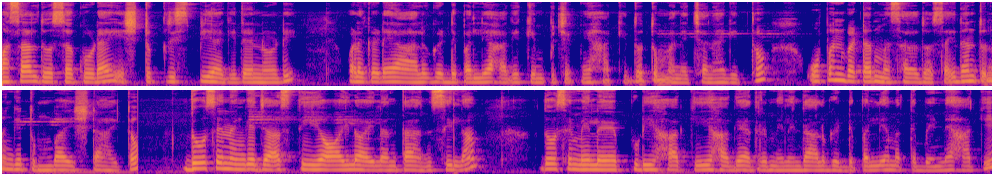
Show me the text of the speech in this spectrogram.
ಮಸಾಲೆ ದೋಸೆ ಕೂಡ ಎಷ್ಟು ಕ್ರಿಸ್ಪಿಯಾಗಿದೆ ನೋಡಿ. ಒಳಗಡೆ ಆಲೂಗಡ್ಡೆ ಪಲ್ಯ ಹಾಗೆ ಕೆಂಪು ಚಟ್ನಿ ಹಾಕಿದ್ದು ತುಂಬಾ ಚೆನ್ನಾಗಿತ್ತು. ಓಪನ್ ಬಟರ್ ಮಸಾಲೆ ದೋಸೆ. ಇದಂತೂ ನನಗೆ ತುಂಬ ಇಷ್ಟ ಆಯಿತು. ದೋಸೆ ನನಗೆ ಜಾಸ್ತಿ ಆಯಿಲ್ ಆಯಿಲ್ ಅಂತ ಅನಿಸಿಲ್ಲ. ದೋಸೆ ಮೇಲೆ ಪುಡಿ ಹಾಕಿ ಹಾಗೆ ಅದರ ಮೇಲಿಂದ ಆಲೂಗಡ್ಡೆ ಪಲ್ಯ ಮತ್ತು ಬೆಣ್ಣೆ ಹಾಕಿ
